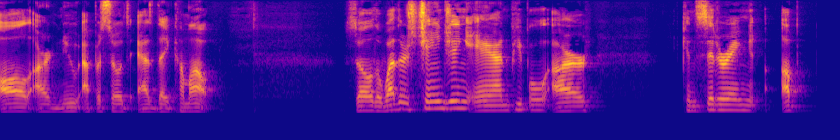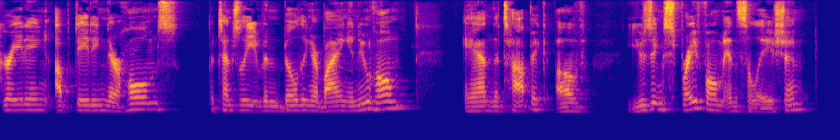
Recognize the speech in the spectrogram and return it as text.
all our new episodes as they come out. So the weather's changing and people are considering upgrading, updating their homes, potentially even building or buying a new home, and the topic of using spray foam insulation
